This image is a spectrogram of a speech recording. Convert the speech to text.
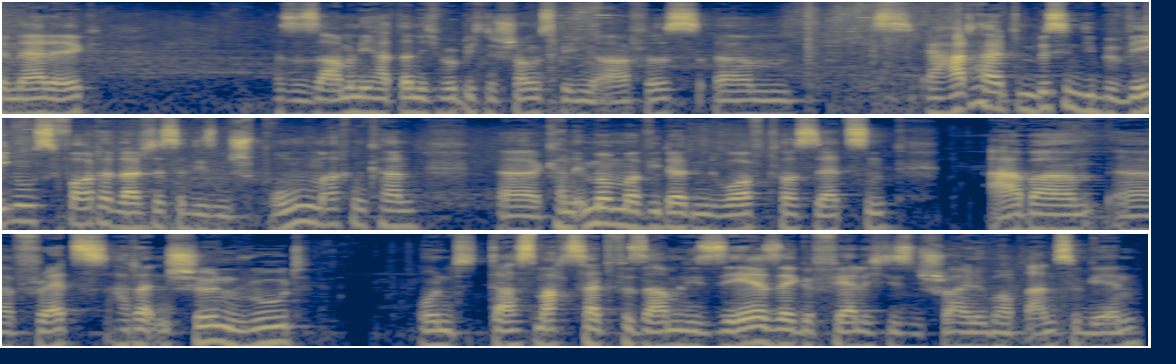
Fnatic. Also Samani hat da nicht wirklich eine Chance gegen Arthas. Ähm, er hat halt ein bisschen die Bewegungsvorteile, dadurch, dass er diesen Sprung machen kann. Äh, kann immer mal wieder den Dwarf Toss setzen. Aber äh, Freds hat halt einen schönen Root. Und das macht es halt für Samani sehr, sehr gefährlich, diesen Shrine überhaupt anzugehen.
